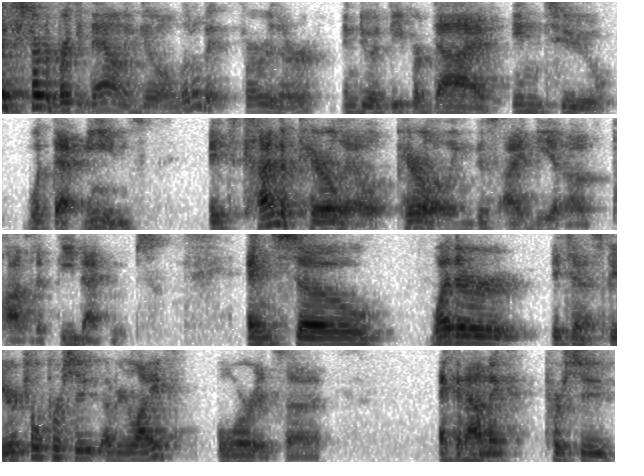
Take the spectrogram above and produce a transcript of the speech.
if you start to break it down and go a little bit further and do a deeper dive into what that means, it's kind of parallel paralleling this idea of positive feedback loops. And so whether it's in a spiritual pursuit of your life or it's a economic pursuit,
